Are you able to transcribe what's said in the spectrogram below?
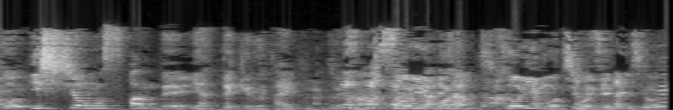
構一生のスパンでやっていけるタイプなんです。そういうこういうモチベーション。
